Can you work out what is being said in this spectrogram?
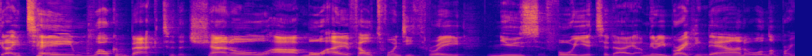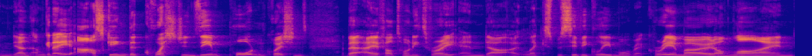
G'day team, welcome back to the channel. Uh, more AFL 23 news for you today. I'm going to be breaking down, or not breaking down, I'm going to be asking the questions, the important questions about AFL 23 and uh, like specifically more about career mode, online,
